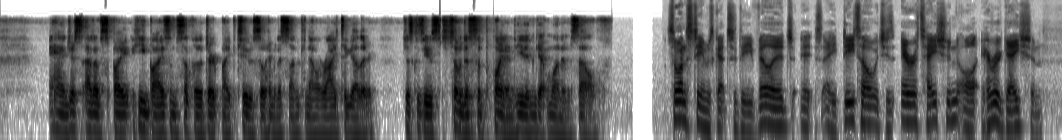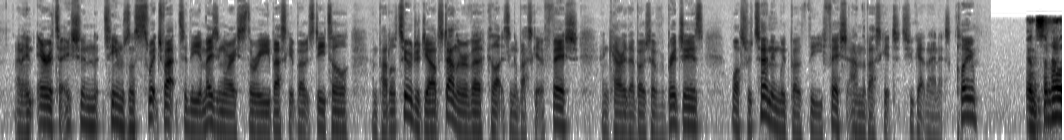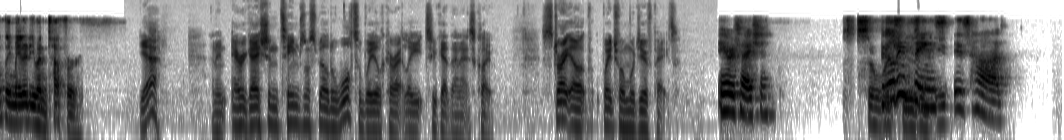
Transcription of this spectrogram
and just out of spite he buys himself a dirt bike too, so him and his son can now ride together. Just because he was so disappointed he didn't get one himself. So once teams get to the village, it's a detour which is irritation or irrigation. And in irritation, teams must switch back to the Amazing Race 3 basket boats detail and paddle 200 yards down the river, collecting a basket of fish, and carry their boat over bridges, whilst returning with both the fish and the basket to get their next clue. And somehow they made it even tougher. Yeah. And in irrigation, teams must build a water wheel correctly to get their next clue. Straight up, which one would you have picked? Irritation. So Building things e- is hard.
